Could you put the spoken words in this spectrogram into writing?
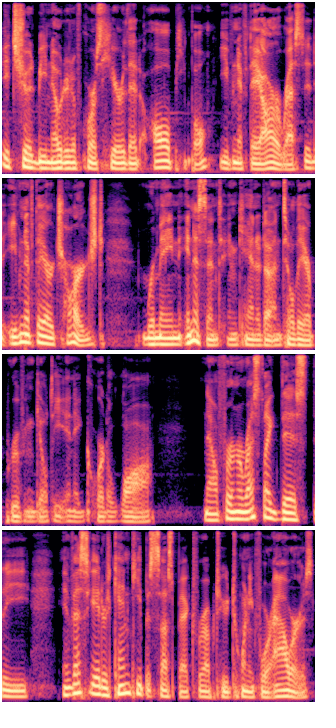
It should be noted, of course, here that all people, even if they are arrested, even if they are charged, remain innocent in Canada until they are proven guilty in a court of law. Now, for an arrest like this, the investigators can keep a suspect for up to 24 hours.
